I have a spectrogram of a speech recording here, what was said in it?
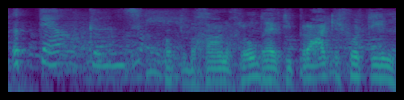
Telkens weer. Op de begane grond heeft hij praatjes voor tien.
